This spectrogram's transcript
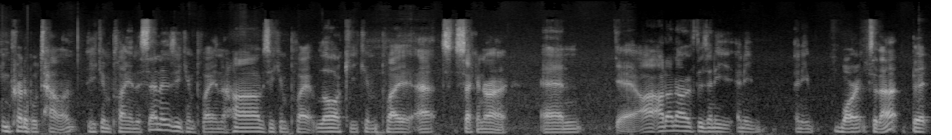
incredible talent, he can play in the centers, he can play in the halves, he can play at lock, he can play at second row, and yeah, I, I don't know if there's any any any warrant to that, but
